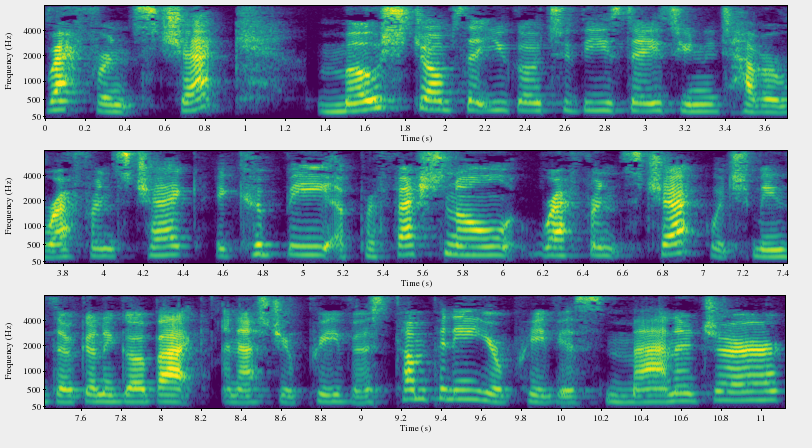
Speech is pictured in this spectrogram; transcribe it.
Reference check most jobs that you go to these days, you need to have a reference check. It could be a professional reference check, which means they're going to go back and ask your previous company, your previous manager,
